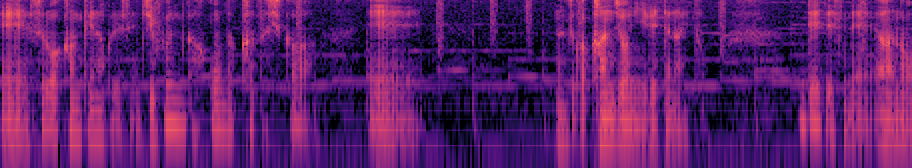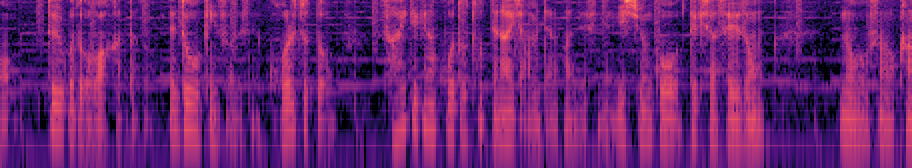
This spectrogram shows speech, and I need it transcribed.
えー、それは関係なくですね、自分が運んだ数しか、えー、なんていうか感情に入れてないと。でですね、あの、ということが分かったと。で、ドーキンスはですね、これちょっと最適な行動を取ってないじゃんみたいな感じですね。一瞬こう、適者生存のその考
